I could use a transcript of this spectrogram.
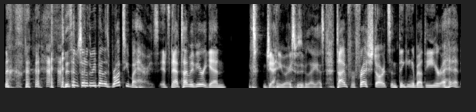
this episode of The Rebound is brought to you by Harry's. It's that time of year again, January specifically, I guess. Time for fresh starts and thinking about the year ahead.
